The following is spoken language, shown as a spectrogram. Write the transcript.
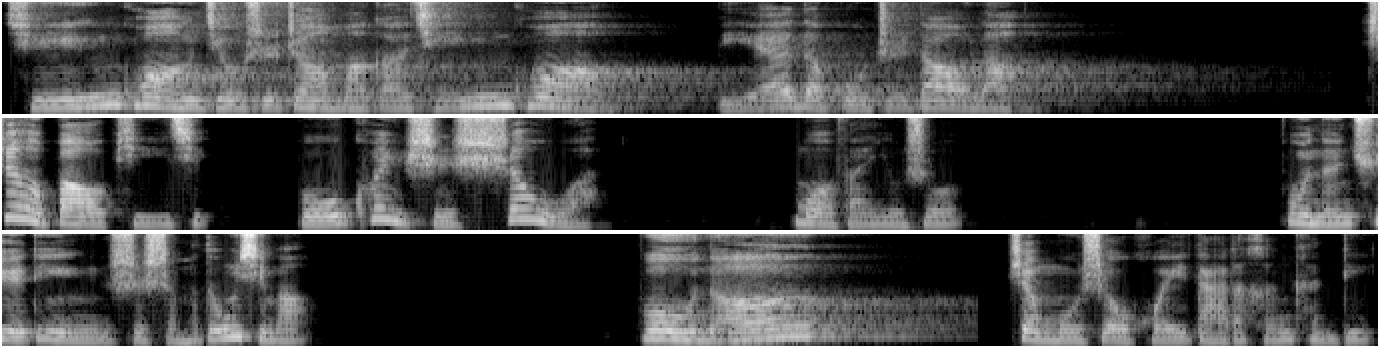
情况就是这么个情况，别的不知道了。”这暴脾气，不愧是兽啊！莫凡又说：“不能确定是什么东西吗？”不能。郑木寿回答的很肯定，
